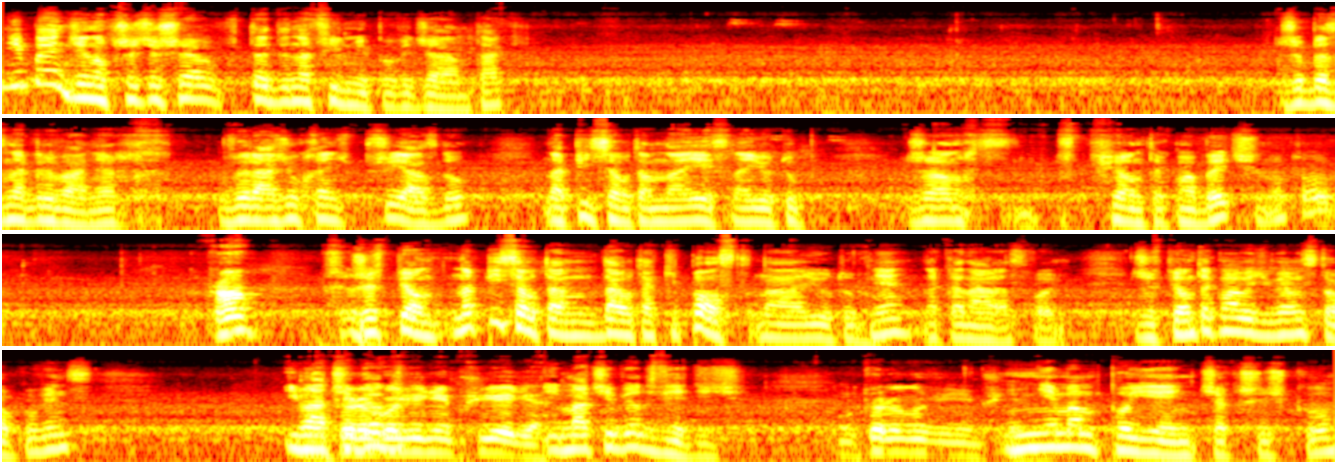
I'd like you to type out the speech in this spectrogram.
nie będzie, no przecież ja wtedy na filmie powiedziałem, tak? Że bez nagrywania wyraził chęć przyjazdu, napisał tam na jest na YouTube, że on chc- w piątek ma być, no to Co? że w piątek, napisał tam, dał taki post na YouTube, nie? Na kanale swoim, że w piątek ma być w Białymstoku, więc i O ma, ciebie której od, godzinie przyjedzie? i odwiedzić. O której godzinie przyjedzie? Nie mam pojęcia, Krzyśku.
